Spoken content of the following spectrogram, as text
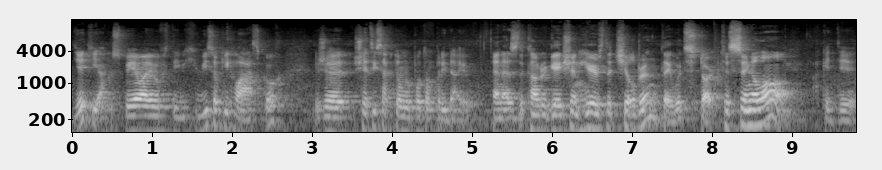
deti, ako spievajú v tých vysokých láskoch, že všetci sa k tomu potom pridajú. And as the congregation hears the children, they would start to sing along. Keď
